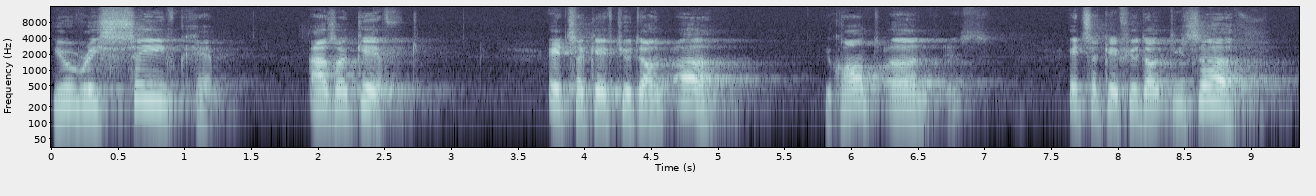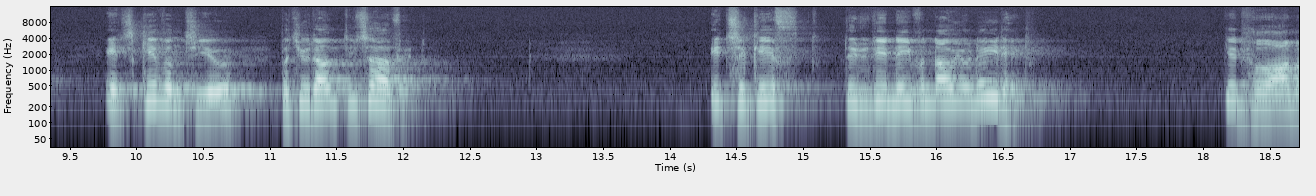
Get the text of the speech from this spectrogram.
You receive Him as a gift. It's a gift you don't earn. You can't earn this. It's a gift you don't deserve. It's given to you, but you don't deserve it. It's a gift that you didn't even know you needed. You thought, I'm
